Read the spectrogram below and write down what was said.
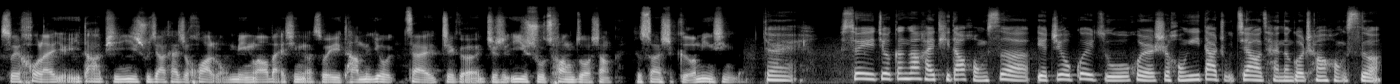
所以后来有一大批艺术家开始画农民老百姓了，所以他们又在这个就是艺术创作上就算是革命性的。对。所以，就刚刚还提到红色，也只有贵族或者是红衣大主教才能够穿红色，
